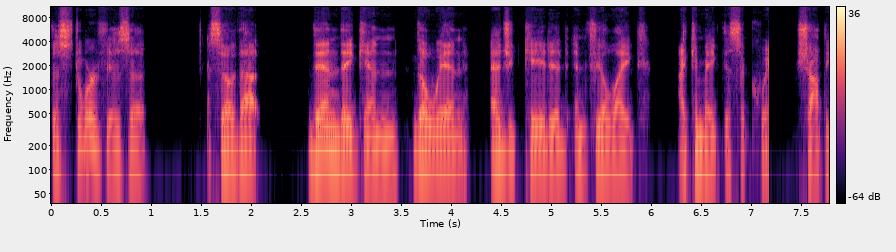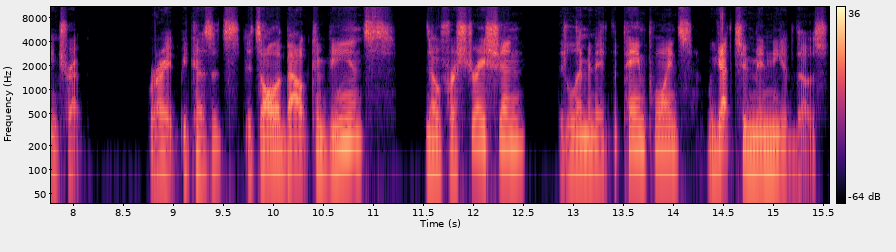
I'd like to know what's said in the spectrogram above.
the store visit so that then they can go in educated and feel like I can make this a quick shopping trip, right? Because it's it's all about convenience, no frustration, eliminate the pain points. We got too many of those.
